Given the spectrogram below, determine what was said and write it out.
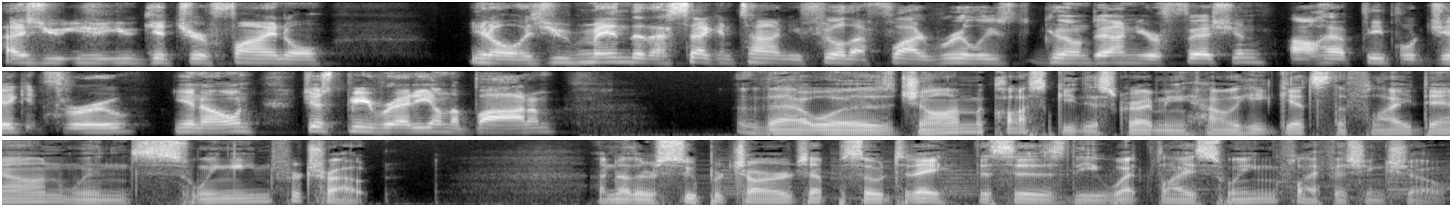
as you you, you get your final you know, as you mend it that second time, you feel that fly really going down your fishing. I'll have people jig it through, you know, and just be ready on the bottom. That was John McCloskey describing how he gets the fly down when swinging for trout. Another supercharged episode today. This is the Wet Fly Swing Fly Fishing Show.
